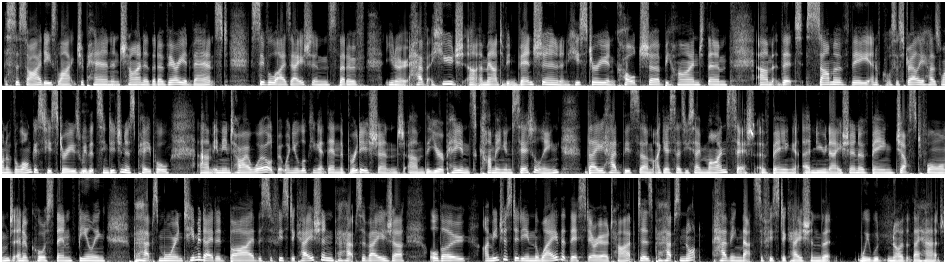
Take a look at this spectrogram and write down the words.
societies like Japan and China that are very advanced civilizations that have, you know, have a huge uh, amount of invention and history and culture behind them. Um, that some of the, and of course, Australia has one of the longest histories with mm. its Indigenous people um, in the entire world. But when you're looking at then the British and um, the Europeans coming and settling, they had this, um, I guess, as you say, mindset of being a new nation, of being just formed, and of course, then feeling perhaps more intimidated by the sophistication, perhaps, of Asia. Although I'm interested in the way that they're stereotyped as perhaps not having that sophistication that we would know that they had.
